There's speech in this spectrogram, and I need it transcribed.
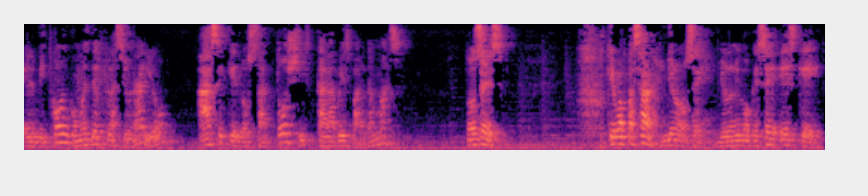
el Bitcoin, como es deflacionario, hace que los satoshis cada vez valgan más. Entonces, ¿qué va a pasar? Yo no lo sé. Yo lo único que sé es que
